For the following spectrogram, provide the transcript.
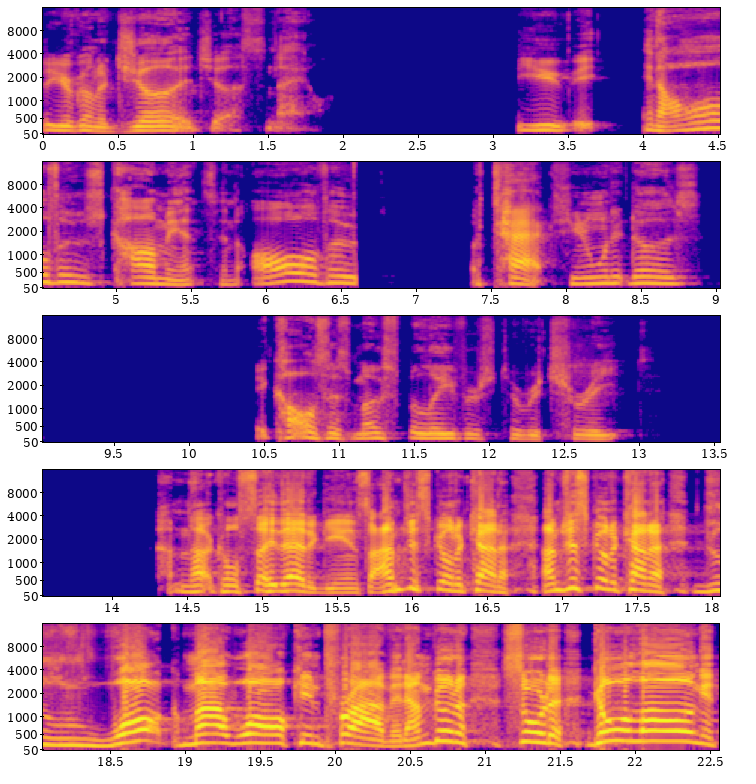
So you're going to judge us now. You and all those comments and all those attacks, you know what it does? It causes most believers to retreat. I'm not going to say that again. So I'm just going to kind of I'm just going to kind of walk my walk in private. I'm going to sort of go along and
